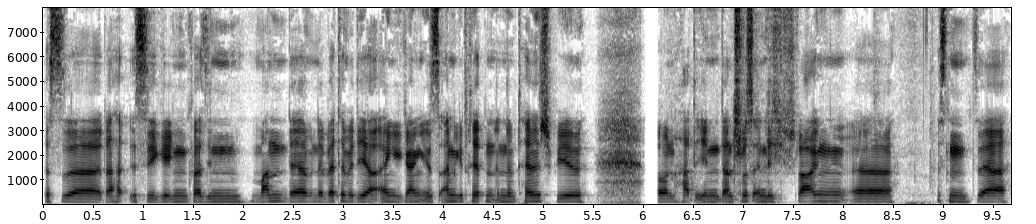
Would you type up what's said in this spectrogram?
Das, äh, da ist sie gegen quasi einen Mann, der eine Wette mit ihr eingegangen ist, angetreten in einem Tennisspiel und hat ihn dann schlussendlich geschlagen. Äh, ist ein sehr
